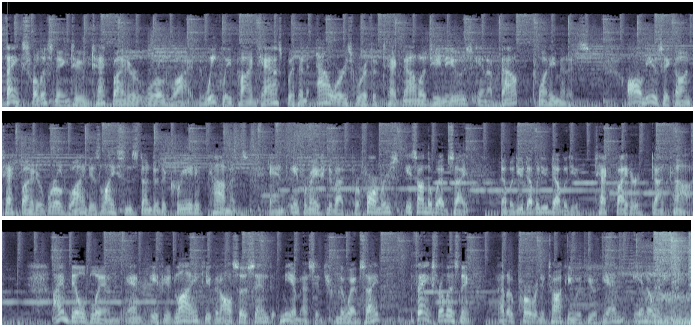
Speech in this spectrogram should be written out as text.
Thanks for listening to TechByter Worldwide, the weekly podcast with an hour's worth of technology news in about 20 minutes. All music on TechByter Worldwide is licensed under the Creative Commons, and information about performers is on the website www.techbyter.com. I'm Bill Blinn, and if you'd like, you can also send me a message from the website. Thanks for listening. I look forward to talking with you again in a week.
